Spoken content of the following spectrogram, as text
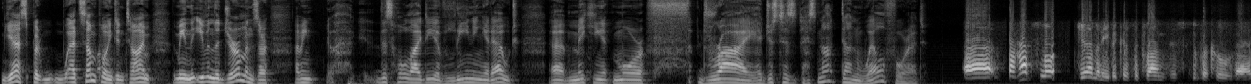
Yes, but at some point in time, I mean, even the Germans are. I mean, this whole idea of leaning it out, uh, making it more dry, it just has has not done well for it. Uh, perhaps not Germany because the climate is super cool there.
